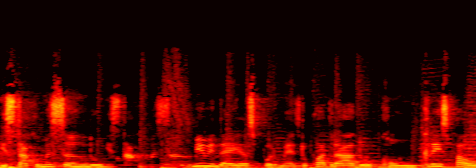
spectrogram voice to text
Está começando. Está começando. Mil ideias por metro quadrado com Cris Paola.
